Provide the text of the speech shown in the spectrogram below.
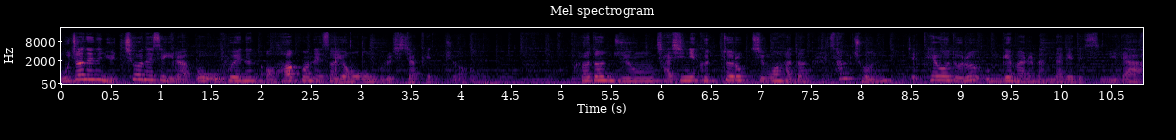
오전에는 유치원에서 일하고 오후에는 어학원에서 영어 공부를 시작했죠. 그러던 중 자신이 그토록 증오하던 삼촌 테오도르 은게마를 만나게 됐습니다.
